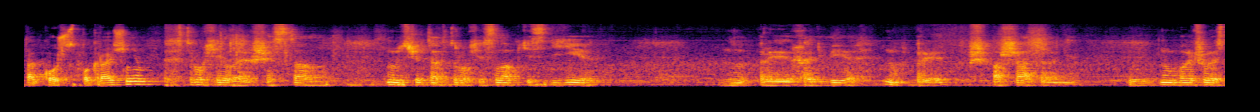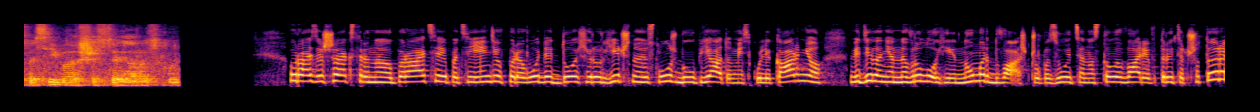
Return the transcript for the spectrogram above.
також з покращенням. Трохи легше стало. Ну, ще так трохи слабкість є. Ну, при ходьбі, ну, при пошатывании. Ну, большое спасибо шестой городской. У разі ж екстреної операції пацієнтів переводять до хірургічної служби у п'яту міську лікарню. Відділення неврології номер 2 що базується на стелеварів 34,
